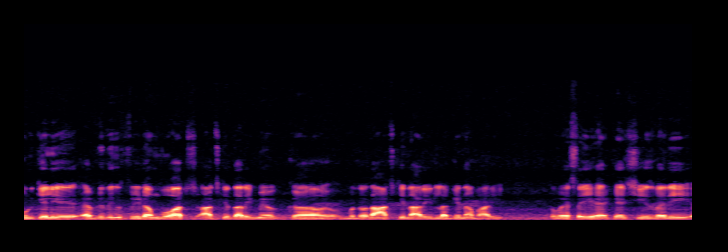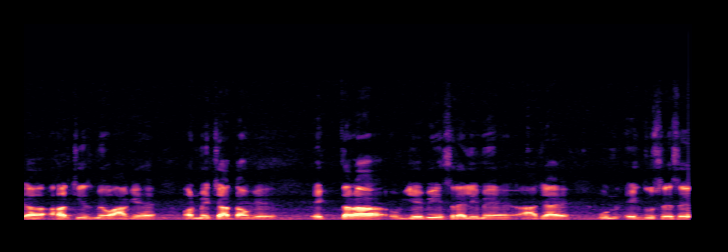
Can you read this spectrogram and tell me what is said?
उनके लिए एवरीथिंग फ्रीडम वो आज आज की तारीख में मतलब ना, आज की नारी लगे ना भारी। तो वैसे ही है कि शी इज़ वेरी हर चीज़ में वो आगे है और मैं चाहता हूँ कि एक तरह ये भी इस रैली में आ जाए उन एक दूसरे से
